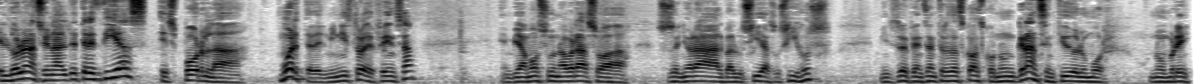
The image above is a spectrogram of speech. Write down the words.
El duelo nacional de tres días es por la muerte del ministro de Defensa. Enviamos un abrazo a su señora Alba Lucía, sus hijos, ministro de Defensa, entre otras cosas, con un gran sentido del humor, un hombre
